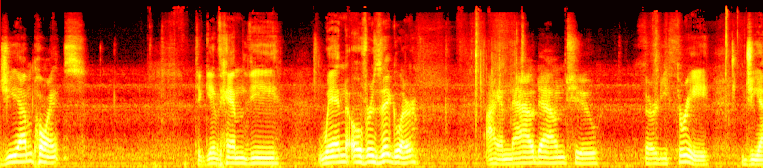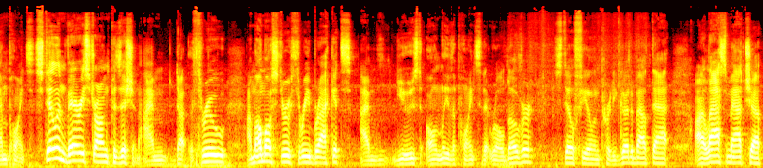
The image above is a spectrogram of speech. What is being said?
gm points to give him the win over ziggler I am now down to 33 GM points. Still in very strong position. I'm through. I'm almost through three brackets. I've used only the points that rolled over. Still feeling pretty good about that. Our last matchup:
